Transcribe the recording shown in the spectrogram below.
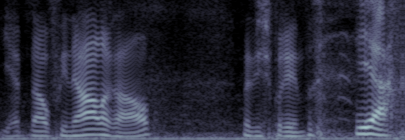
je hebt nou finale gehaald met die sprinter. Ja.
